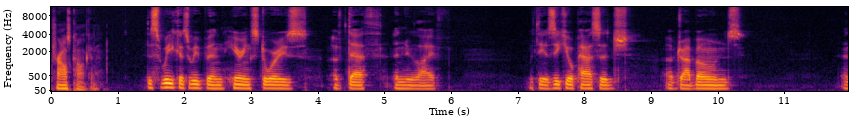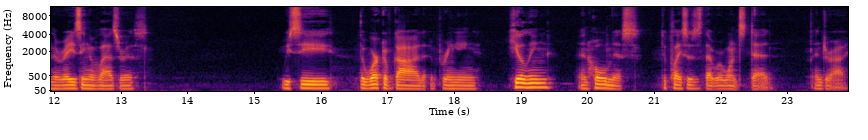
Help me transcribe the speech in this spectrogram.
Charles Conkin. This week, as we've been hearing stories of death and new life, with the Ezekiel passage of dry bones and the raising of Lazarus, we see the work of God bringing healing and wholeness to places that were once dead and dry.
